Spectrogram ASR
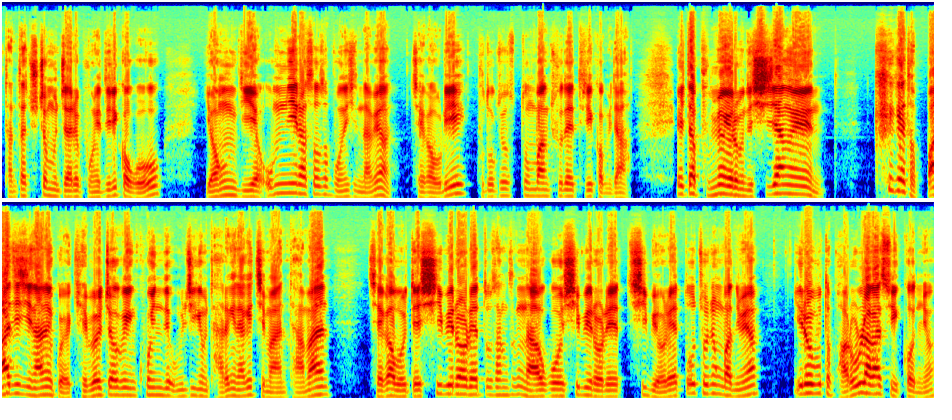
단타 추천 문자를 보내드릴 거고 0 뒤에 옴니라 써서 보내신다면 제가 우리 구독자 소통방 초대해 드릴 겁니다. 일단 분명 여러분들 시장은 크게 더 빠지진 않을 거예요. 개별적인 코인들 움직임은 다르긴 하겠지만 다만 제가 볼 때 11월에 또 상승 나오고 11월에 12월에 또 조정받으면 1월부터 바로 올라갈 수 있거든요.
